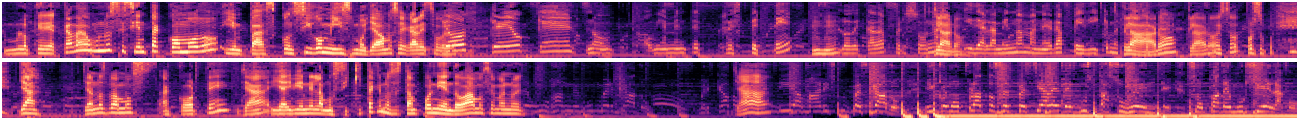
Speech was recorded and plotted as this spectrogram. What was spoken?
Lo que cada uno se sienta cómodo y en paz consigo mismo. Ya vamos a llegar a eso, ¿verdad? Yo creo que, no, obviamente respeté lo de cada persona Claro. y de la misma manera pedí que me Claro, claro, eso por supuesto. Ya, ya nos vamos a corte, ya, y ahí viene la musiquita que nos están poniendo. Vamos, Emanuel. Ya. Día marisco y pescado y como platos especiales degusta su gente sopa de murciélago,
